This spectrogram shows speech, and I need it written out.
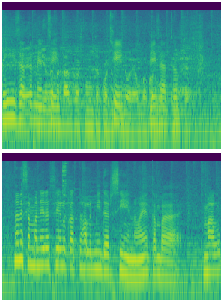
Eh, Exatamente, eu, na sim. verdade, gosto muito da cor do Sim, quinur. É uma cor exato. muito bonita. Não, nessa maneira, se ele que halo midar sim, não é? Também. Mal,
